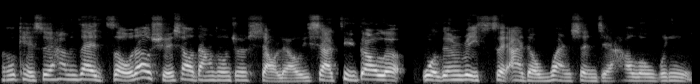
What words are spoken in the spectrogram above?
”OK，所以他们在走到学校当中就小聊一下，提到了我跟 Reese 最爱的万圣节 Halloween。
